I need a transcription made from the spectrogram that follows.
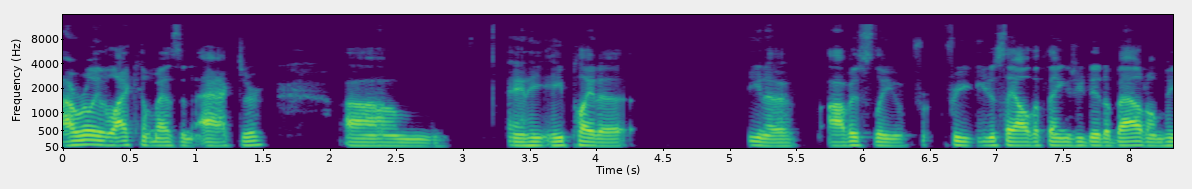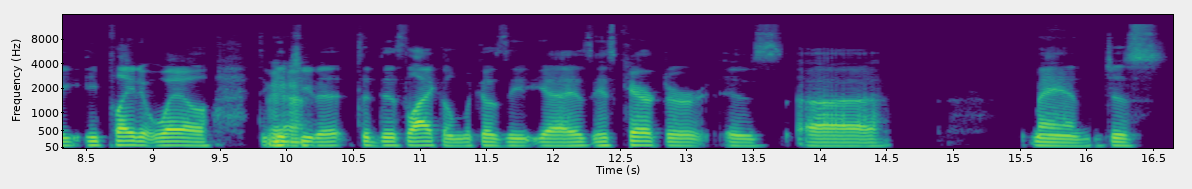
I really like him as an actor. Um, and he he played a, you know, obviously for, for, you to say all the things you did about him, he he played it well to get yeah. you to to dislike him because he yeah his his character is uh man just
